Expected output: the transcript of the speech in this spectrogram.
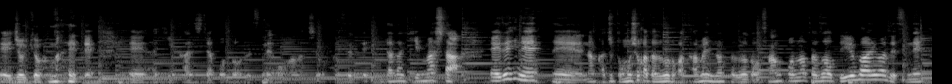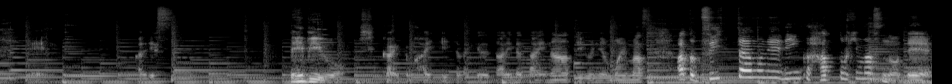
え、状況を踏まえて、え、最近感じたことをですね、お話をさせていただきました。えー、ぜひね、え、なんかちょっと面白かったぞとか、ためになったぞとか、参考になったぞという場合はですね、え、あれです。レビューをしっかりと書いていただけるとありがたいなというふうに思います。あと、ツイッターのね、リンク貼っときますので、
